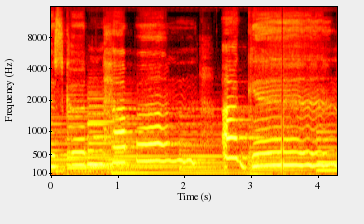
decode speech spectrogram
This couldn't happen again.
